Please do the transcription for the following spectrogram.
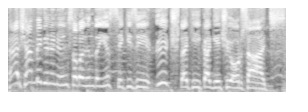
Perşembe gününün sabahındayız. 8'i 3 dakika geçiyor saat.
